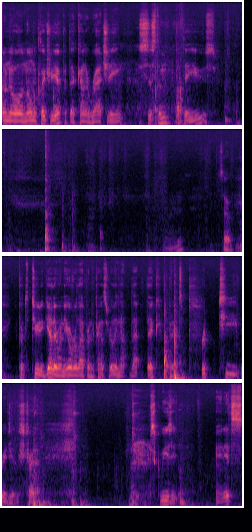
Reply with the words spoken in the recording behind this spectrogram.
don't know all the nomenclature yet, but that kind of ratcheting system that they use. So you put the two together when they overlap on your pants. Really not that thick, but it's pretty rigid. Let's try to squeeze it, and it's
